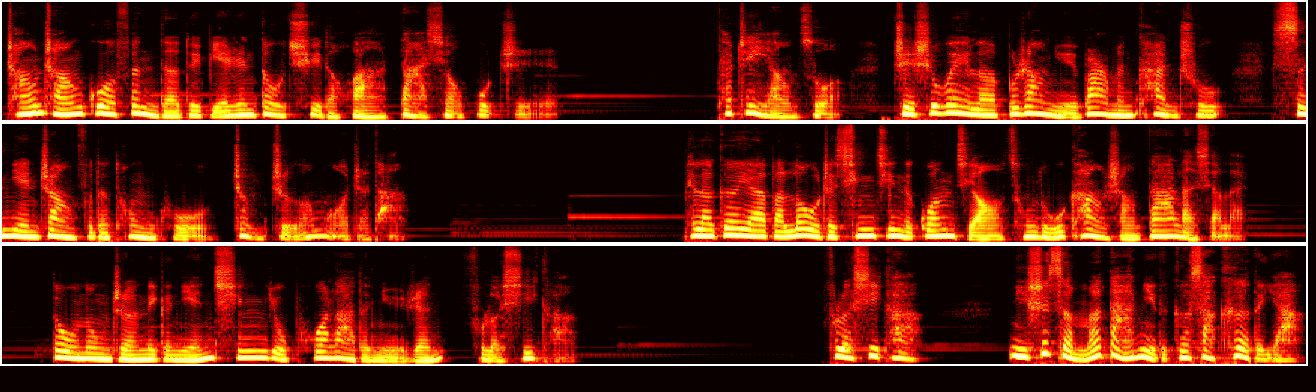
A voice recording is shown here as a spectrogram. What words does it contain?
常常过分的对别人逗趣的话大笑不止。她这样做只是为了不让女伴们看出思念丈夫的痛苦正折磨着她。佩拉戈亚把露着青筋的光脚从炉炕上耷拉下来，逗弄着那个年轻又泼辣的女人弗洛西卡。弗洛西卡，你是怎么打你的哥萨克的呀？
